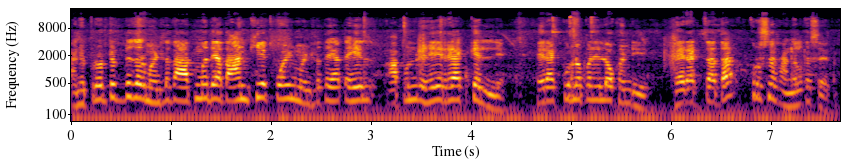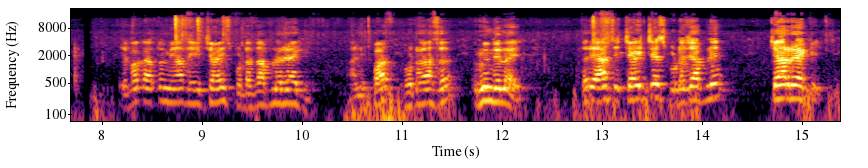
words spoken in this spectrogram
आणि प्रोटेक्टिव्ह जर म्हटलं तर आतमध्ये आता आणखी एक पॉईंट म्हटलं तर आता हे आपण हे रॅक केलेले आहे. हे रॅक पूर्णपणे लोखंडी आहे. हे रॅकचं आता कृष्ण सांगाल कसं आहे? हे बघा तुम्ही आता हे चाळीस फुटाचं आपलं रॅक आहे. आणि पाच फुट असं रुंदीला आहे. तर असे चाळीस चाळीस फुटाचे आपले चार रॅक आहे.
